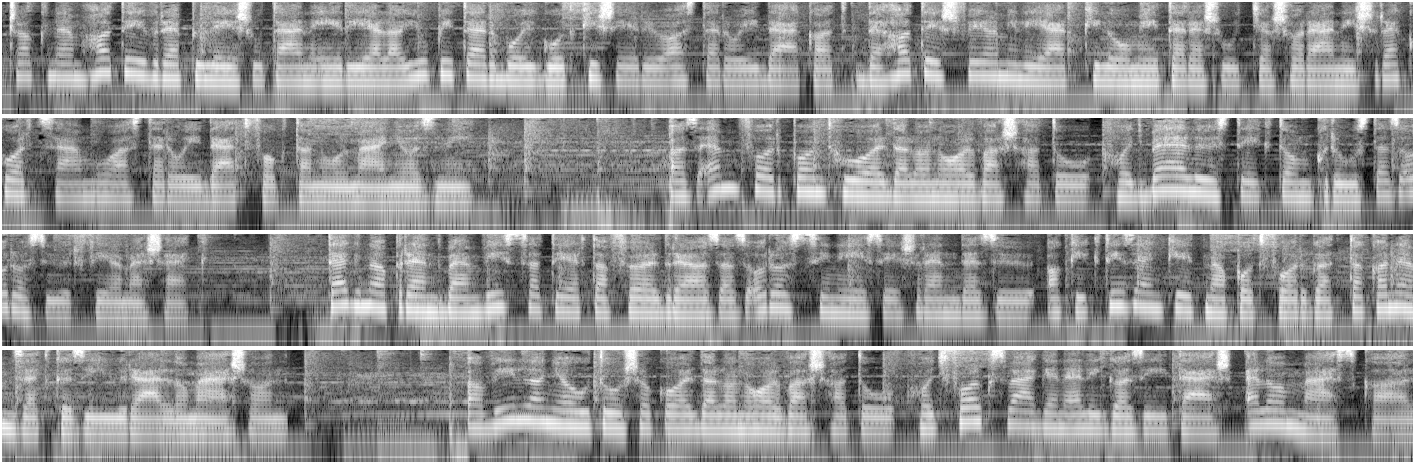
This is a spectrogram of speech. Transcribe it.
Csak nem 6 év repülés után éri el a Jupiter bolygót kísérő aszteroidákat, de 6,5 milliárd kilométeres útja során is rekordszámú aszteroidát fog tanulmányozni. Az m4.hu oldalon olvasható, hogy beelőzték Tom Cruise-t az orosz űrfilmesek Tegnap rendben visszatért a Földre az az orosz színész és rendező, akik 12 napot forgattak a nemzetközi űrállomáson. A villanyautósok oldalon olvasható, hogy Volkswagen eligazítás Elon Musk-kal.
